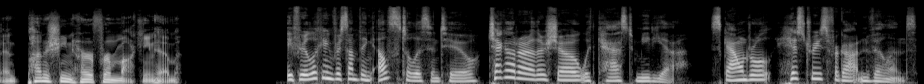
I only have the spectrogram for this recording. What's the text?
and punishing her for mocking him. If you're looking for something else to listen to, check out our other show with Cast Media Scoundrel History's Forgotten Villains.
